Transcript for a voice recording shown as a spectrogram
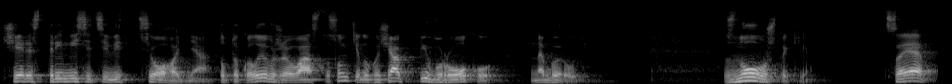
через три місяці від цього дня. Тобто, коли вже у вас стосунки ну, хоча б півроку наберуть. Знову ж таки, це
